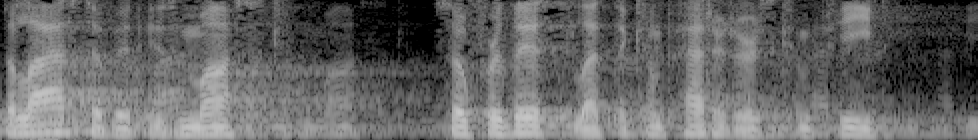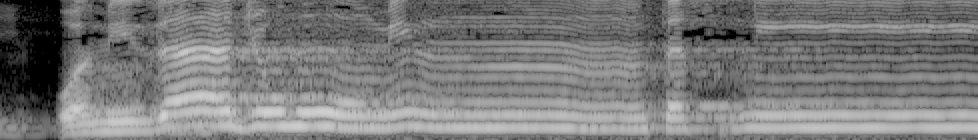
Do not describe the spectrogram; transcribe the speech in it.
The last of it is musk. So for this let the competitors compete. ومزاجه من تسنيم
